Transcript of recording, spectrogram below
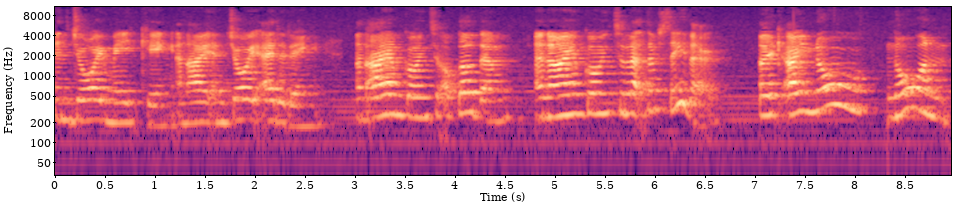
enjoy making and I enjoy editing. And I am going to upload them and I am going to let them stay there. Like, I know no one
